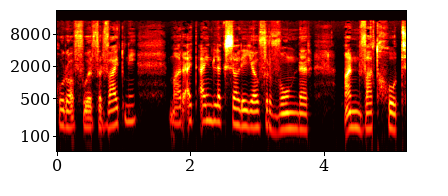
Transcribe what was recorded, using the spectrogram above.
God daarvoor verwyd nie, maar uiteindelik sal jy jou verwonder aan wat God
